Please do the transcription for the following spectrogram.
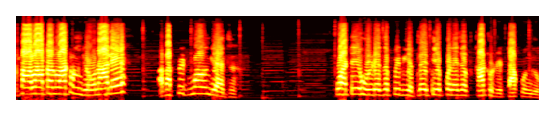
आता वाटण वाटून घेऊन आले आता पीठ मळून घ्यायचं. वाटी हुरड्याचं पीठ घेतलंय ते पण याच्यात काठोटीत टाकून घेऊ.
